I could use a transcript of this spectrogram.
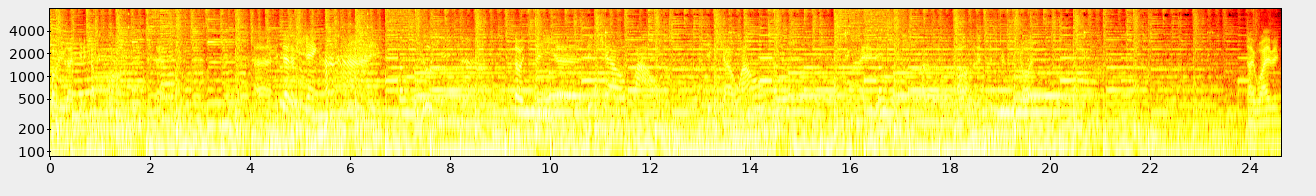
probably get a couple more. Uh, of Shanghai. So it's the uh, Xing Chao Wow. Xing Chao Wow. Maybe. I'll it in the description, guys. No waving.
